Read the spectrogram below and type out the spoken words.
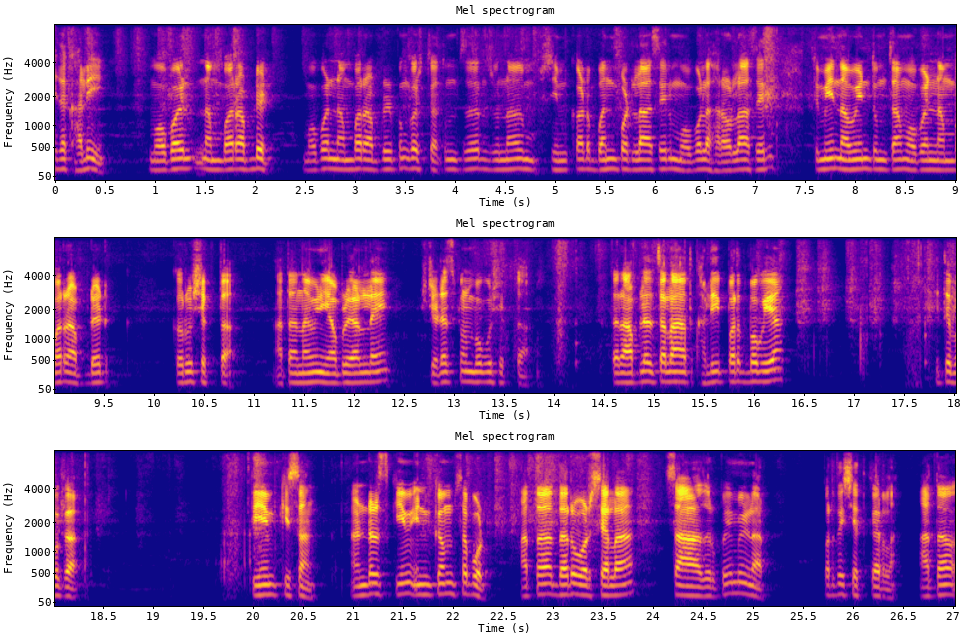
इथं खाली mobile number update mobile number update पण करू शकता. तुमचं जर जुनं सिम कार्ड बंद पडला असेल मोबाईल हरवला असेल तुम्ही नवीन तुमचा मोबाईल नंबर अपडेट करू शकता. आता नवीन अपडेट आलेलं आहे. स्टेटस पण बघू शकता. तर आपल्याला चला आता खाली परत बघूया. इथे बघा. P M Kisan under scheme income support आता दर वर्षाला सहा हजार रुपये मिळणार प्रत्येक शेतकऱ्याला. आता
